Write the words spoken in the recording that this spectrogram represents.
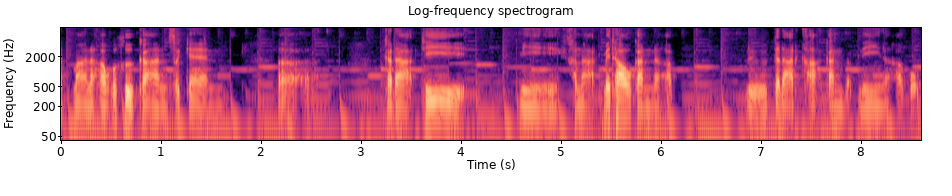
ัดมานะครับก็คือการสแกนกระดาษที่มีขนาดไม่เท่ากันนะครับ หรือกระดาษคะกันแบบนี้นะครับผม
